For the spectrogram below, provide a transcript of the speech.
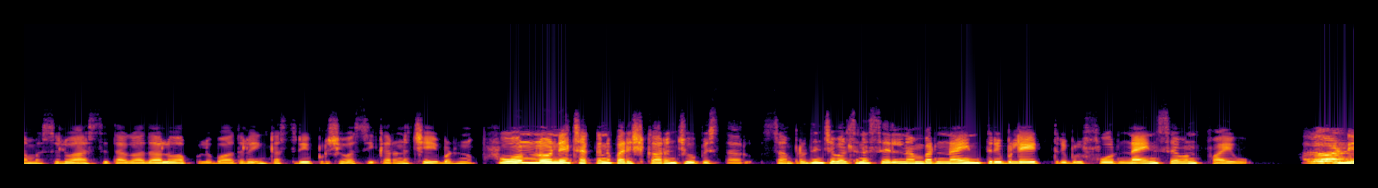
సమస్యలు ఆస్తి తగాదాలు అప్పుల బాధలు ఇంకా స్త్రీ పురుష వశీకరణ చేయబడను. ఫోన్లోనే చక్కని పరిష్కారం చూపిస్తారు. సంప్రదించవలసిన cell number nine triple eight triple four nine seven five. Hello అండి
